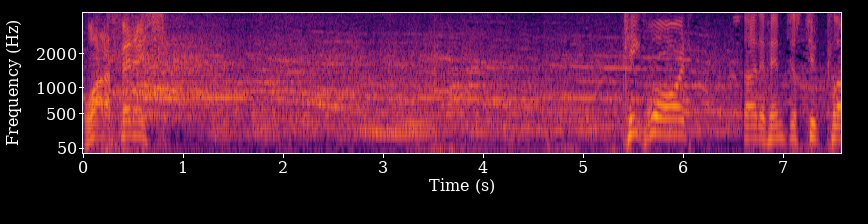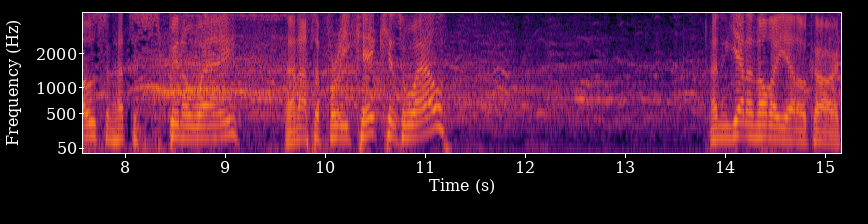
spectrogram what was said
What a finish! Keith Ward side of him just too close and had to spin away. And that's a free kick as well. And yet another yellow card.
